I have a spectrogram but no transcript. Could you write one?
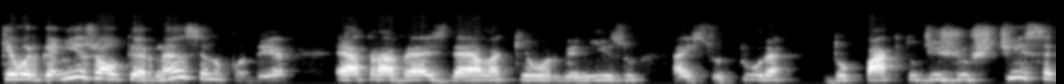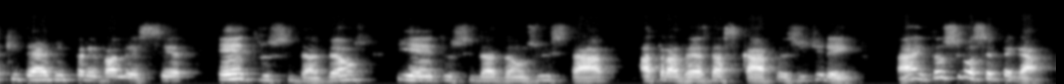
que eu organizo a alternância no poder, é através dela que eu organizo a estrutura do pacto de justiça que deve prevalecer entre os cidadãos e entre os cidadãos do Estado através das cartas de direito. Tá? Então, se você pegar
